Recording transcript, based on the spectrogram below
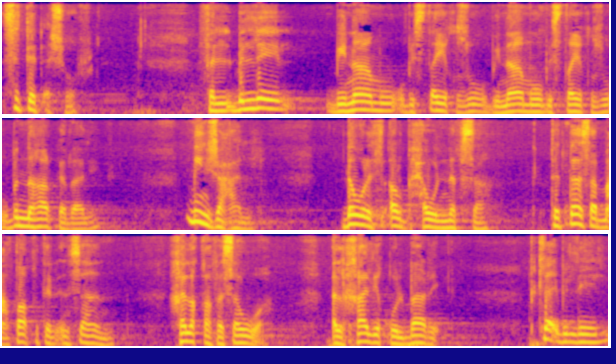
ستة أشهر. فبالليل بيناموا وبيستيقظوا بيناموا وبيستيقظوا وبالنهار كذلك. مين جعل؟ دورة الأرض حول نفسها. تتناسب مع طاقة الإنسان. خلق فسوى. الخالق البارئ. بتلاقي بالليل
